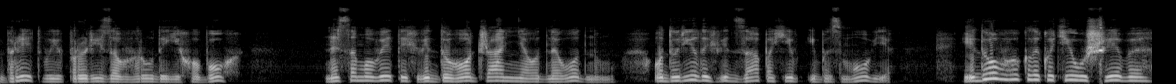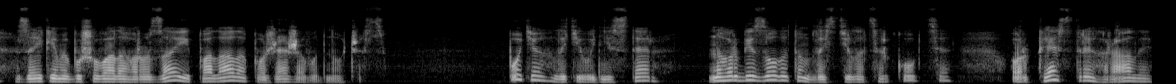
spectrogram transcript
бритвою прорізав груди їх обох, несамовитих від догоджання одне одному, одурілих від запахів і безмов'я. І довго клекотів у шиби, за якими бушувала гроза і палала пожежа водночас. Потяг летів у Дністер, на горбі золотом блистіла церковця, оркестри грали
